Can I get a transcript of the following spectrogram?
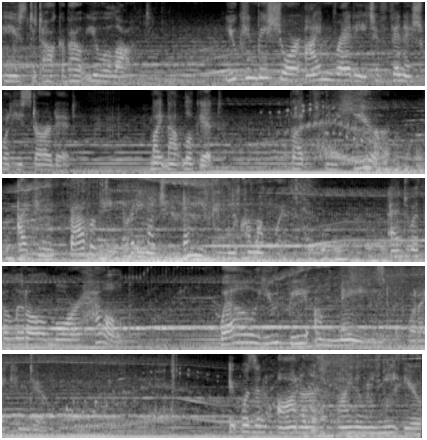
He used to talk about you a lot. You can be sure I'm ready to finish what he started. Might not look it, but from here, I can fabricate pretty much anything you come up with. And with a little more help, well, you'd be amazed with what I can do. It was an honor to finally meet you,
